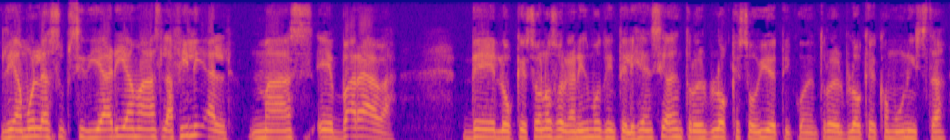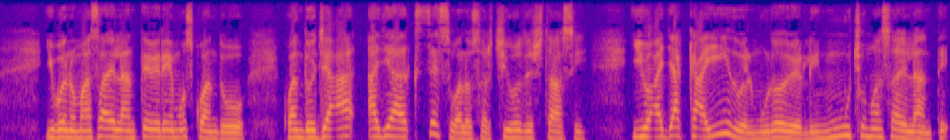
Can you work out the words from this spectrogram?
digamos, la subsidiaria más, la filial más eh, barata de lo que son los organismos de inteligencia dentro del bloque soviético, dentro del bloque comunista. Y bueno, más adelante veremos cuando, cuando ya haya acceso a los archivos de Stasi y haya caído el muro de Berlín mucho más adelante,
